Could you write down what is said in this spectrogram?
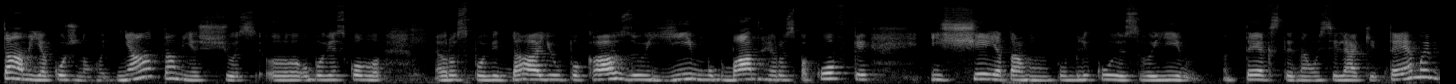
Там я кожного дня, там я щось е, обов'язково розповідаю, показую їм мукбанги, розпаковки. І ще я там публікую свої тексти на усілякі теми.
